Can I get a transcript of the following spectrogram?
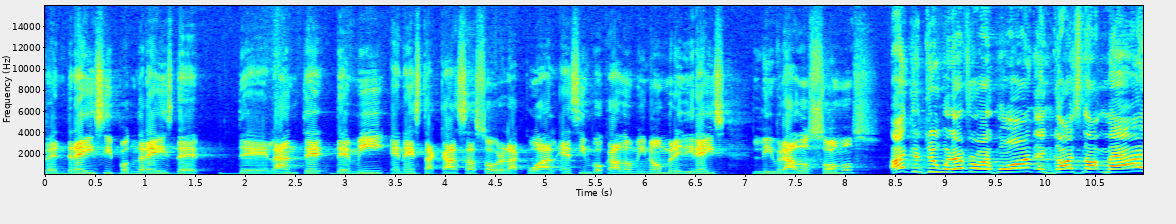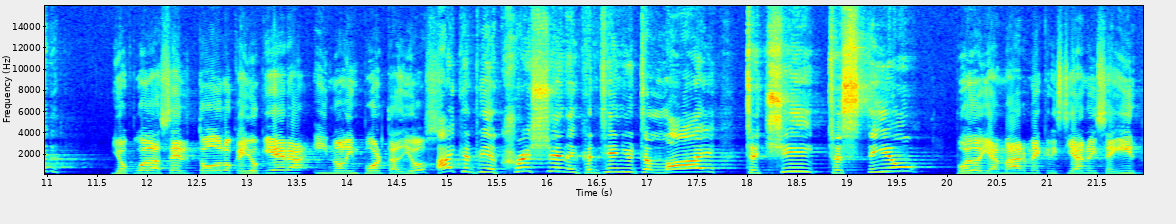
Vendréis y pondréis de, delante de mí en esta casa sobre la cual es invocado mi nombre y diréis, librados somos. I could do whatever I want and God's not mad. Yo puedo hacer todo lo que yo quiera y no le importa a Dios. I could be a Christian and continue to lie, to cheat, to steal. Puedo llamarme cristiano y seguir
